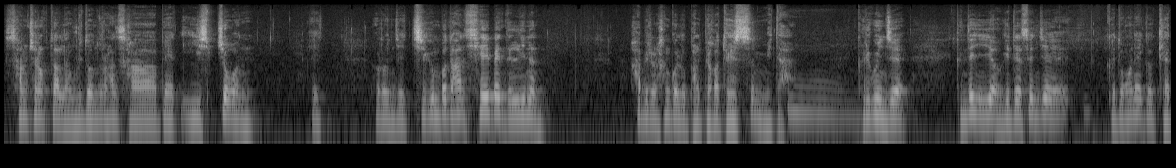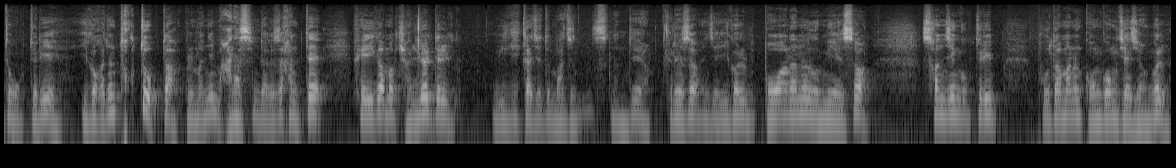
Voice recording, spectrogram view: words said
3천억 달러, 우리 돈으로 한 420조 원 으로 이제 지금보다 한 세 배 늘리는 합의를 한 걸로 발표가 됐습니다. 음. 그리고 이제 근데 이 여기 대해서 이제 그동안에 그 개도국들이 이거 가지고 턱도 없다 불만이 많았습니다. 그래서 한때 회의가 뭐 결렬될 위기까지도 맞았었는데요. 그래서 이제 이걸 보완하는 의미에서 선진국들이 부담하는 공공 재정을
